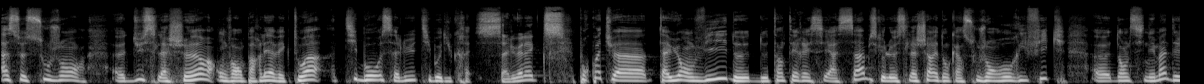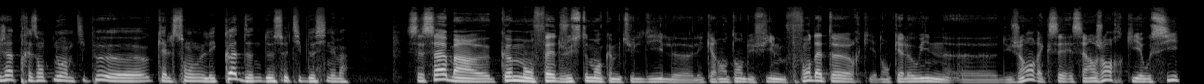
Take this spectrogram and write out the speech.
à ce sous-genre euh, du slasher. On va en parler avec toi, Thibaut. Salut Thibaut Ducret. Salut Alex. Pourquoi tu as, as eu envie de, de t'intéresser à ça, puisque le slasher est donc un sous-genre horrifique euh, dans le cinéma. Déjà, présente-nous un petit peu euh, quels sont les codes de ce type de cinéma. C'est ça, ben, euh, comme on fête justement, comme tu le dis, le- les 40 ans du film fondateur, qui est donc Halloween euh, du genre, et que c'est un genre qui est aussi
